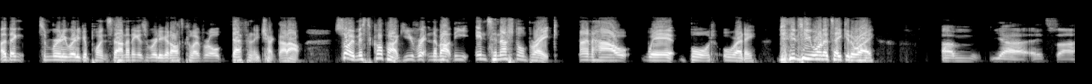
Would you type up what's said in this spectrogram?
I think some really really good points Dan. I think it's a really good article overall. Definitely check that out. So, Mr. Coppack, you've written about the international break and how we're bored already. Do you want to take it away? Um, yeah, it's uh,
